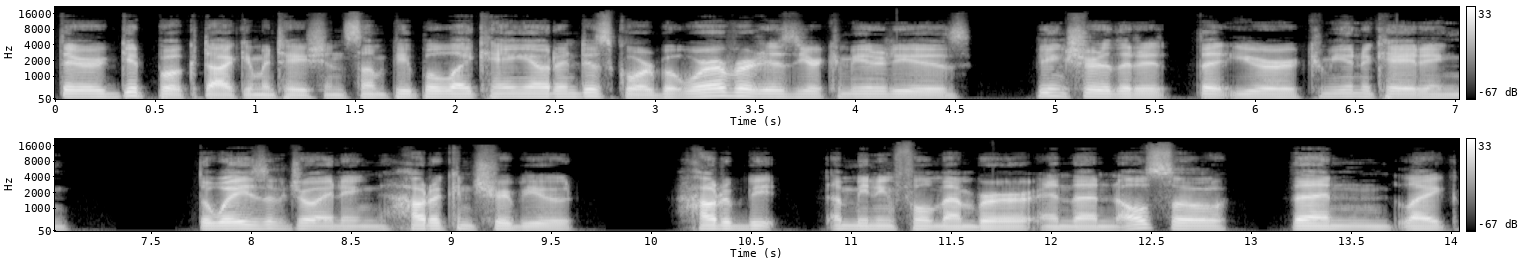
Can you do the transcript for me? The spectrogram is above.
their Gitbook documentation. Some people like hanging out in Discord. But wherever it is your community is, being sure that it that you're communicating the ways of joining, how to contribute, how to be a meaningful member, and then also then like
